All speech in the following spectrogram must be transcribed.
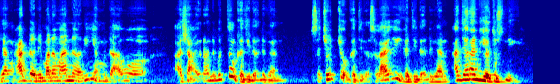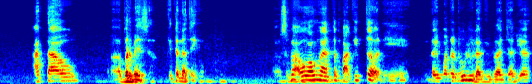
yang ada di mana-mana ni yang mendakwa Asy'ariyah ni betul ke tidak dengan secocok ke tidak, selari ke tidak dengan ajaran dia tu sendiri atau uh, berbeza. Kita nak tengok. Sebab orang-orang tempat kita ni daripada dulu lagi belajar dia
